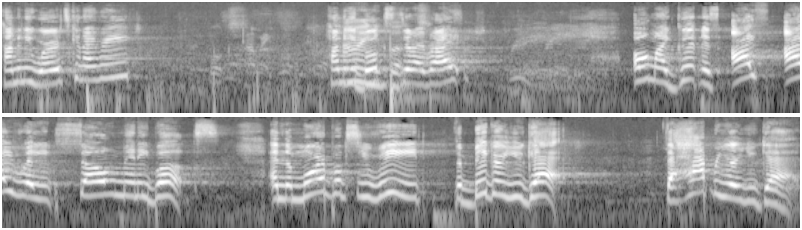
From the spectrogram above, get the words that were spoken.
How many words can I read? How many, How many books, books? did I write? Oh my goodness, I, I read so many books. And the more books you read, the bigger you get, the happier you get.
